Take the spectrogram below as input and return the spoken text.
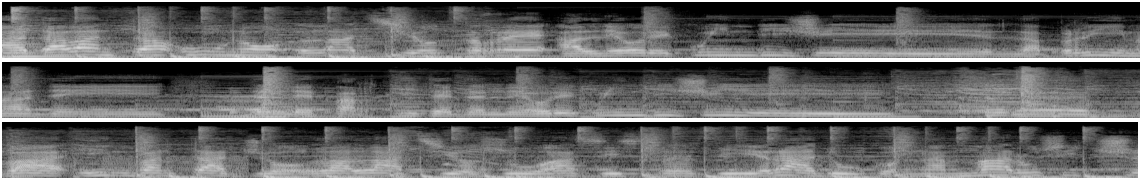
Atalanta 1, Lazio 3 alle ore 15, la prima dei, delle partite delle ore 15 eh, va in vantaggio la Lazio su assist di Radu con Marusic,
